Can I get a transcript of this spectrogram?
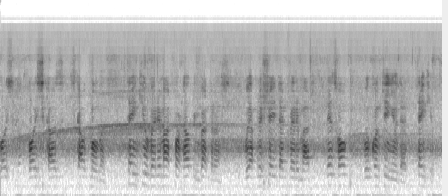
Boy, Boy Scouts, Scout movement, thank you very much for helping veterans. We appreciate that very much. Let's hope we'll continue that. Thank you.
